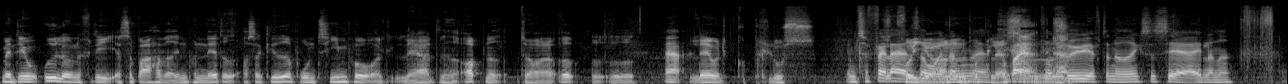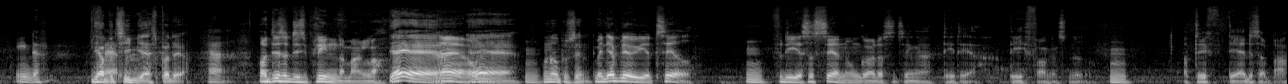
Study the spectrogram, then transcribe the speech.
Men det er jo udelukkende, fordi jeg så bare har været inde på nettet, og så givet at bruge en time på at lære, at den hedder op, ned, til højre, øh, øh, øh. Ja. Lave et plus. Jamen, så falder jeg altså over et eller hjørnerne andet på plads. på vejen for at Ja. søge efter noget, ikke? Så ser jeg et eller andet. En, der... Jeg er på Ja. Team Jasper der. Ja. Og det er så disciplinen, der mangler. Ja, ja, ja. Ja, ja, okay. ja, ja. 100 procent. Men jeg bliver jo irriteret, mm. fordi jeg så ser nogen gøre det, og så tænker jeg, det der, det er fucking snyd. Mm. Og det, det er det så bare.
